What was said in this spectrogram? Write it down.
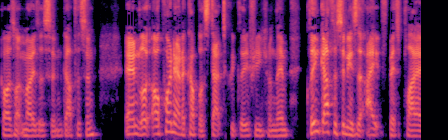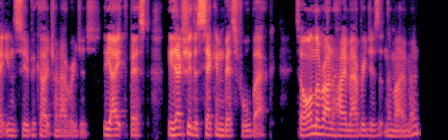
guys like Moses and Gutherson. And look, I'll point out a couple of stats quickly to finish on them. Clint Gutherson is the eighth best player in Supercoach on averages. The eighth best. He's actually the second best fullback. So on the run home averages at the moment,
